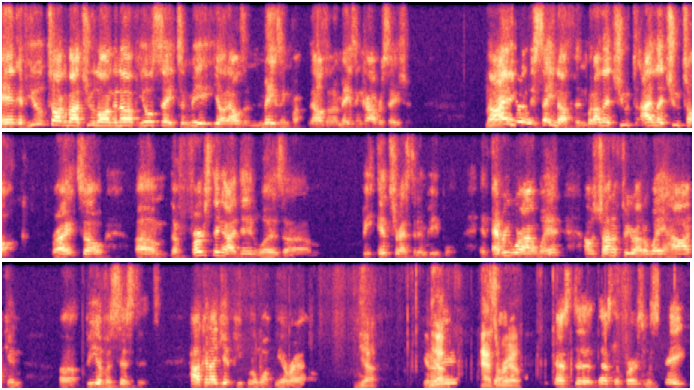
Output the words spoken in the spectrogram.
And if you talk about you long enough, you'll say to me, "Yo, that was amazing. That was an amazing conversation." Mm-hmm. Now I didn't really say nothing, but I let you. I let you talk, right? So um, the first thing I did was um, be interested in people, and everywhere I went, I was trying to figure out a way how I can uh, be of assistance. How can I get people to want me around? Yeah, you know yep. I mean? That's so real. That's the that's the first mistake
